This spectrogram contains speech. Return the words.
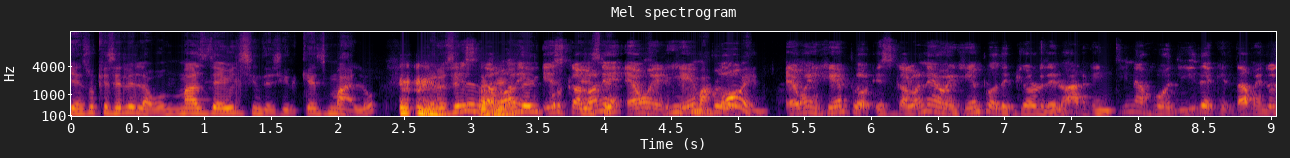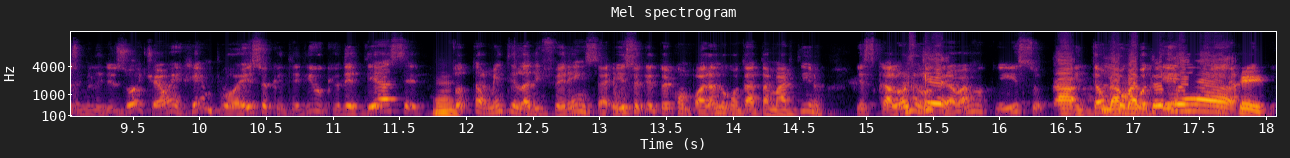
pienso que es el eslabón más débil sin decir que es malo, pero es el eslabón más débil Scaloni es el- es un es el más ejemplo, joven. es un ejemplo, Scaloni es un ejemplo de que ordenó a Argentina jodida que estaba en 2018, es un ejemplo, es eso que te digo, que desde hace Mm. totalmente la diferencia, eso que estoy comparando con Tata Martino, Scaloni, Es los que trabajos que hizo, la- en tan la poco materia- tiempo, en sí,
